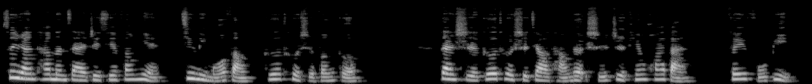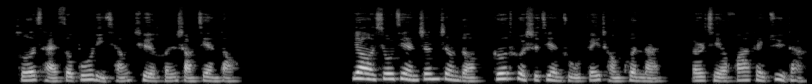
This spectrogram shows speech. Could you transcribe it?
虽然他们在这些方面尽力模仿哥特式风格，但是哥特式教堂的石质天花板、飞浮壁和彩色玻璃墙却很少见到。要修建真正的哥特式建筑非常困难，而且花费巨大。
